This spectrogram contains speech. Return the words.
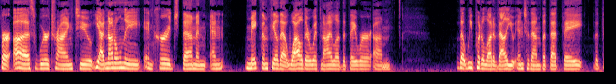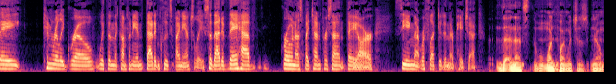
for us, we're trying to, yeah, not only encourage them and and make them feel that while they're with Nyla, that they were. Um, that we put a lot of value into them, but that they that they can really grow within the company, and that includes financially. So that if they have grown us by ten percent, they are seeing that reflected in their paycheck. And that's one point which is you know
